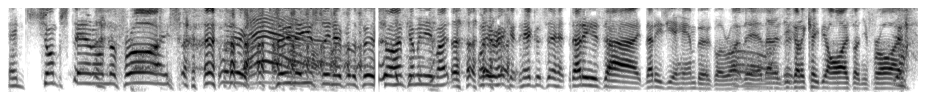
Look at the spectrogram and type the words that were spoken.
and chomps down on the fries. what do you reckon? Zuna, you've seen that for the first time. Come in here, mate. What do you reckon? How good's that? That is uh, that is your hamburger right there. Oh, That is you've got to keep your eyes on your fries.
